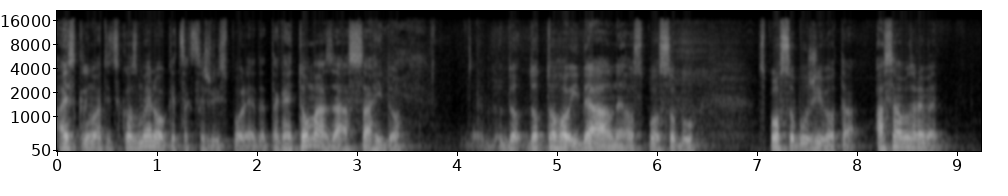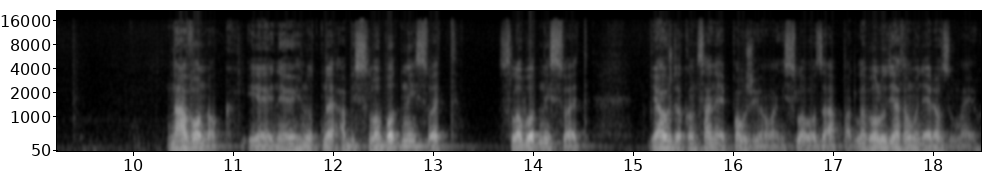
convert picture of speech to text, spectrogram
aj s klimatickou zmenou, keď sa chceš vysporiadať, tak aj to má zásahy do, do, do toho ideálneho spôsobu, spôsobu života. A samozrejme, navonok je nevyhnutné, aby slobodný svet, slobodný svet, ja už dokonca nepoužívam ani slovo západ, lebo ľudia tomu nerozumejú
